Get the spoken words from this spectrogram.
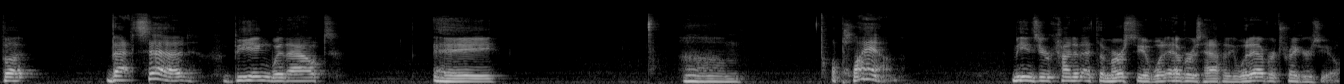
But that said, being without a um, a plan means you're kind of at the mercy of whatever is happening, whatever triggers you.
